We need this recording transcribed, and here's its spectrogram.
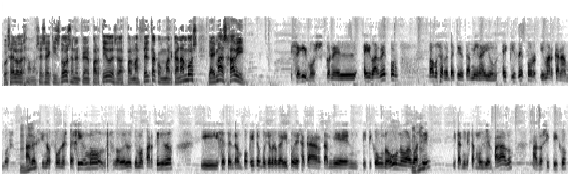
Pues ahí lo dejamos. Ese X2 en el primer partido desde Las Palmas Celta con marcan ambos. Y hay más, Javi. Seguimos con el Eibar Deport. Vamos a repetir también ahí un X Deport y marcan ambos. A ver si no fue un espejismo lo del último partido y se centra un poquito, pues yo creo que ahí puede sacar también típico 1-1 o algo así. Y también está muy bien pagado, a dos y pico.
